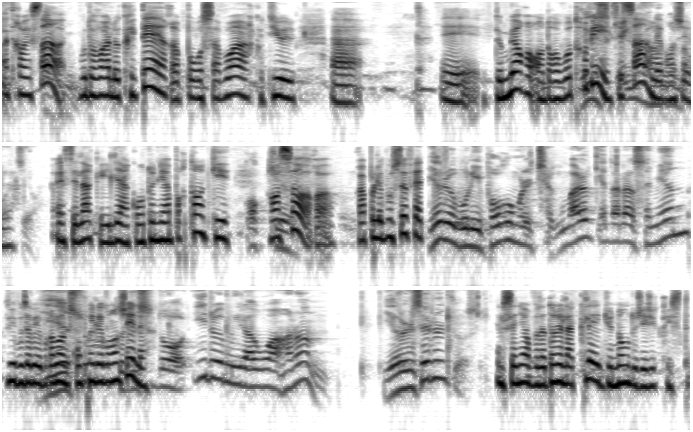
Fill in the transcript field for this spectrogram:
À travers ça, vous devrez le critère pour savoir que Dieu euh, et demeure dans votre vie. C'est ça l'évangile. Et c'est là qu'il y a un contenu important qui ressort. Rappelez-vous ce fait. Si vous avez vraiment compris l'évangile, le Seigneur vous a donné la clé du nom de Jésus-Christ.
